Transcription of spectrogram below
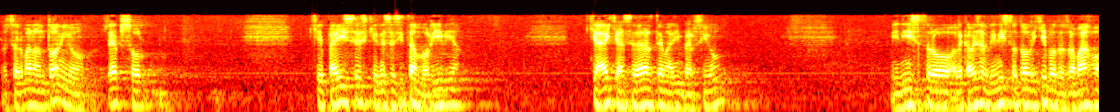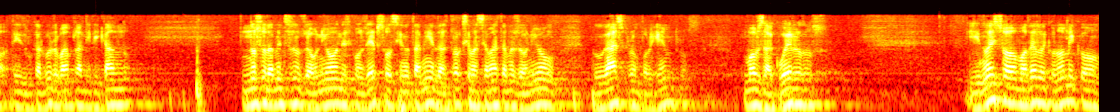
nuestro hermano Antonio Repsol, que países que necesitan Bolivia, que hay que acceder al tema de inversión. Ministro, a la cabeza del ministro, todo el equipo de trabajo de hidrocarburos van planificando. No solamente son reuniones con Repsol, sino también las próximas semanas tenemos reunión con Gazprom, por ejemplo, nuevos acuerdos. Y nuestro modelo económico,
